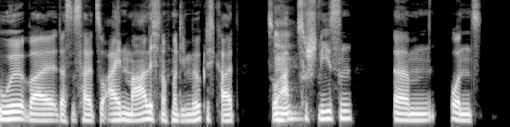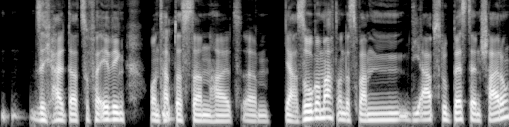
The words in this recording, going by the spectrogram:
cool, weil das ist halt so einmalig nochmal die Möglichkeit, so Mhm. abzuschließen ähm, und sich halt da zu verewigen und habe das dann halt ähm, ja so gemacht und das war die absolut beste Entscheidung.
